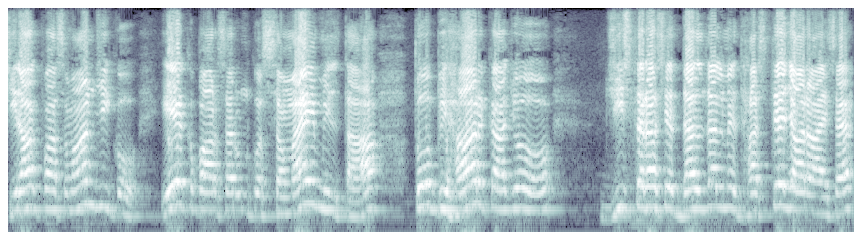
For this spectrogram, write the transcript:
चिराग पासवान जी को एक बार सर उनको समय मिलता तो बिहार का जो जिस तरह से दलदल में धसते जा रहा है सर,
